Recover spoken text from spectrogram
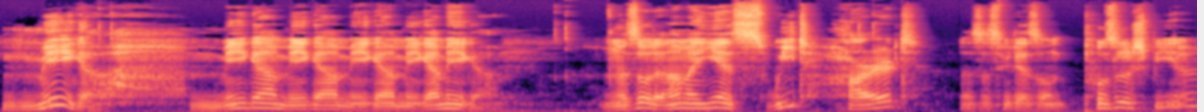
Mega. Mega, mega, mega, mega, mega. So, dann haben wir hier Sweetheart. Das ist wieder so ein Puzzlespiel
